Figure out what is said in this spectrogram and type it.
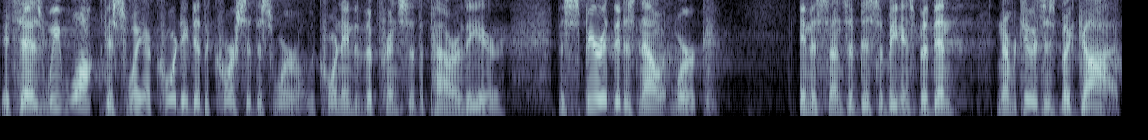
It says, We walk this way according to the course of this world, according to the prince of the power of the air, the spirit that is now at work in the sons of disobedience. But then, number two, it says, But God.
